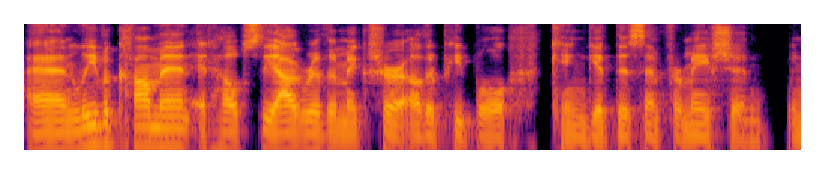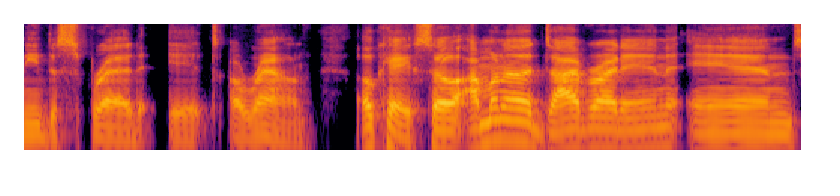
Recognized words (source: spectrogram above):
And leave a comment. It helps the algorithm make sure other people can get this information. We need to spread it around. Okay so i'm gonna dive right in. And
